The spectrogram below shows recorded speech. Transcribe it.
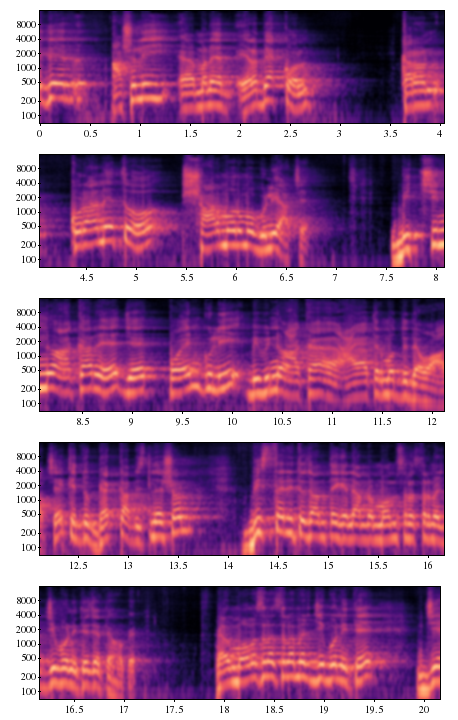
এদের আসলেই মানে এরা ব্যাককল, কারণ কোরআনে তো সারমর্মগুলি আছে। বিচ্ছিন্ন আকারে যে পয়েন্টগুলি বিভিন্ন আকা, আয়াতের মধ্যে দেওয়া আছে, কিন্তু ব্যাখ্যা, বিশ্লেষণ বিস্তারিত জানতে গেলে আমরা মোহাম্মদ সাল্লাহ সাল্লামের জীবনীতে যেতে হবে। এবং মোহাম্মদ সাল্লাহ সাল্লামের জীবনীতে যে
